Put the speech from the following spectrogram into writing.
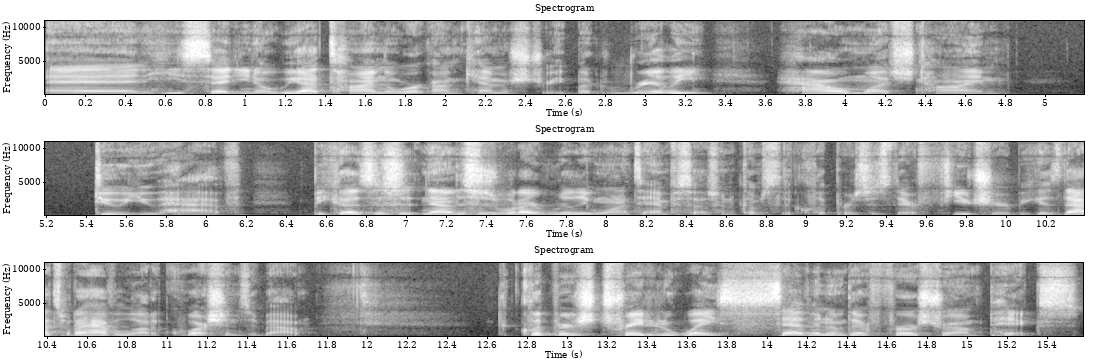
and he said, you know, we got time to work on chemistry, but really, how much time do you have? Because this is now this is what I really wanted to emphasize when it comes to the Clippers is their future because that's what I have a lot of questions about. The Clippers traded away seven of their first round picks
